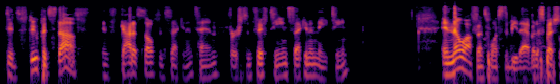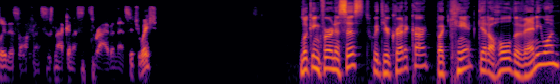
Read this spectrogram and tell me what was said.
did stupid stuff and got itself in second and 10, first and 15, second and 18. And no offense wants to be that, but especially this offense is not going to thrive in that situation. Looking for an assist with your credit card, but can't get a hold of anyone?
